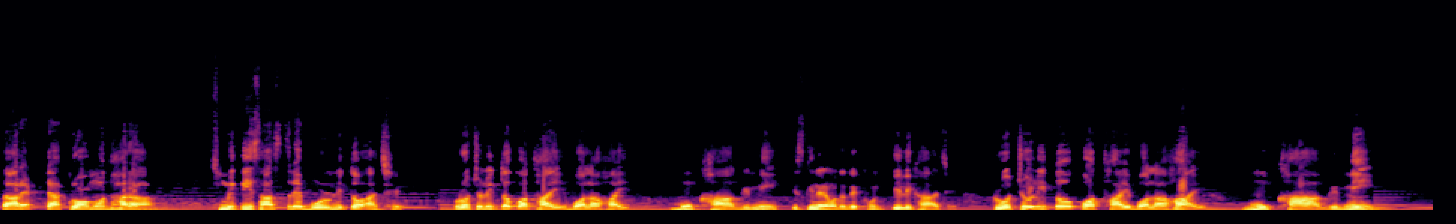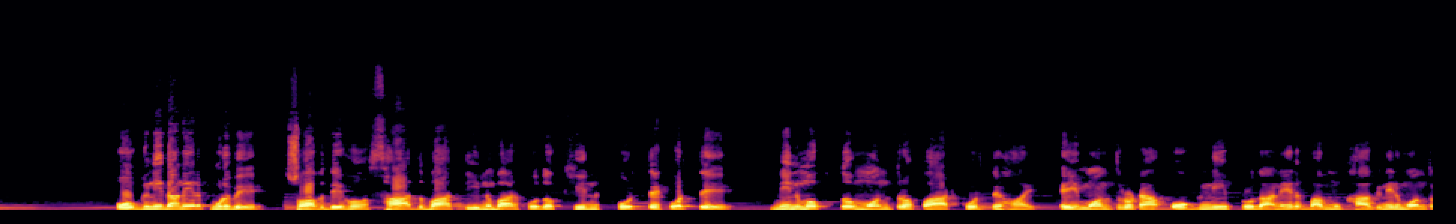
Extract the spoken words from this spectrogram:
তার একটা ক্রমধারা স্মৃতিশাস্ত্রে বর্ণিত আছে। প্রচলিত কথাই বলা হয় মুখাগ্নি। স্ক্রিনের মধ্যে দেখুন কি লেখা আছে। প্রচলিত কথায় বলা হয় মুখাগ্নি। অগ্নিদানের পূর্বে সব দেহ সাত বা তিনবার প্রদক্ষিণ করতে করতে নিম্নোক্ত মন্ত্র পাঠ করতে হয়। এই মন্ত্রটা অগ্নি প্রদানের বা মুখাগ্নির মন্ত্র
